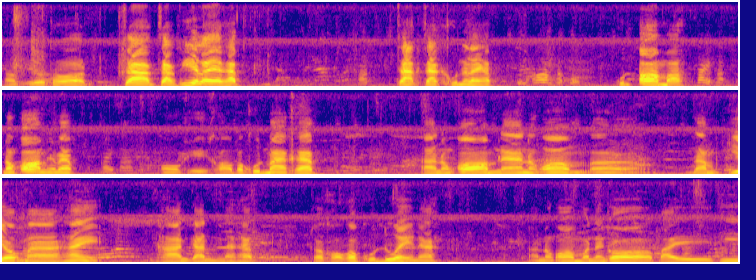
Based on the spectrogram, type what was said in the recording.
เอาเกี๊ยวทอด จากจากพี่อะไรอะครับ จากจากคุณอะไรครับ คุณอ้อมครับผม คุณอ้อมเหรอ ใช่ครับ น้องอ้อมใช่ไหมครับ ใช่ครับ โอเค ขอบพระคุณมากครับ อ่า น้องอ้อมนะ น้องอ้อม เอ่อนำเกี๊ยวมาให้ ทานกันนะครับ ก็ขอขอบคุณด้วยนะน้องอ้อมวันนั้นก็ไปที่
